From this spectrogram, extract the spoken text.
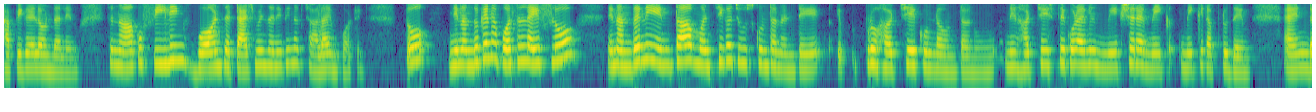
హ్యాపీగా ఇలా ఉండాలి నేను. సో నాకు ఫీలింగ్స్ బాండ్స్ అటాచ్మెంట్స్ అనేది నాకు చాలా ఇంపార్టెంట్. సో నేను అందుకే నా పర్సనల్ లైఫ్లో నేను అందరినీ ఎంత మంచిగా చూసుకుంటానంటే ఎప్పుడు హర్ట్ చేయకుండా ఉంటాను. నేను హర్ట్ చేస్తే కూడా I will make sure I make make it up to them. And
